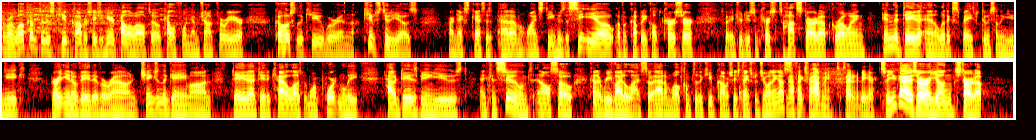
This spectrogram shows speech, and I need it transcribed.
Everyone, welcome to this CUBE conversation here in Palo Alto, California. I'm John Furrier, co-host of theCUBE. We're in the CUBE studios. Our next guest is Adam Weinstein, who's the CEO of a company called Cursor. So introducing Cursor, it's a hot startup, growing in the data analytics space, doing something unique, very innovative around changing the game on data, data catalogs, but more importantly, how data is being used and consumed and also kind of revitalized. So Adam, welcome to the CUBE conversation. Thanks for joining us. No, thanks for having me. It's excited to be here. So you guys are a young startup.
